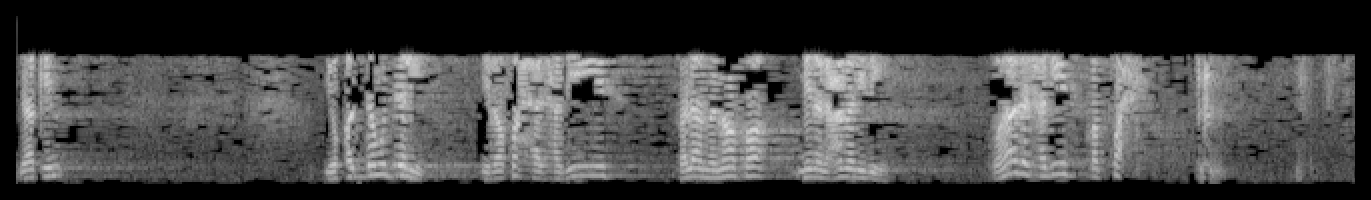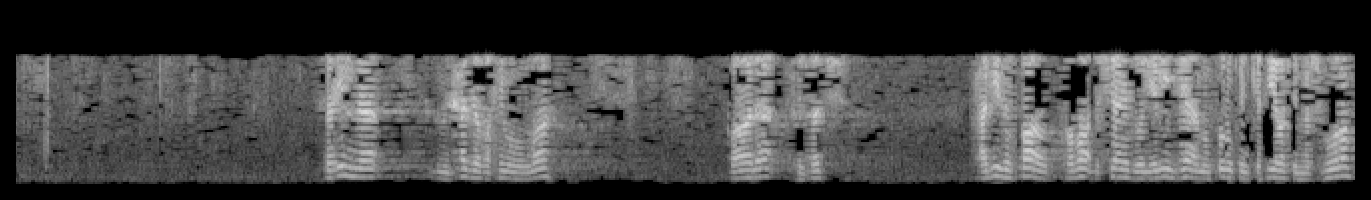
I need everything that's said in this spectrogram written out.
لكن يقدم الدليل إذا صح الحديث فلا مناص من العمل به. وهذا الحديث قد صح. فإن ابن حجر رحمه الله قال في الفتح حديث القضاء بالشاهد واليمين جاء من طرق كثيرة مشهورة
